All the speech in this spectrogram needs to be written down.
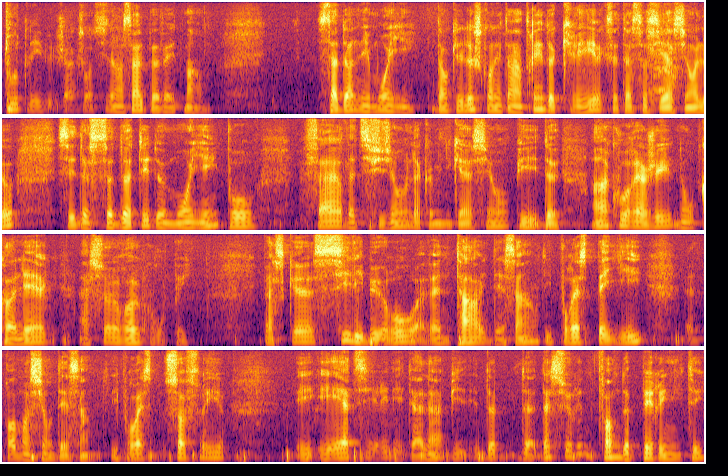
tous les gens qui sont ici dans la salle peuvent être membres ça donne les moyens. Donc là, ce qu'on est en train de créer avec cette association-là, c'est de se doter de moyens pour faire de la diffusion, de la communication, puis d'encourager nos collègues à se regrouper. Parce que si les bureaux avaient une taille décente, ils pourraient se payer une promotion décente. Ils pourraient s'offrir et, attirer des talents, puis d'assurer une forme de pérennité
